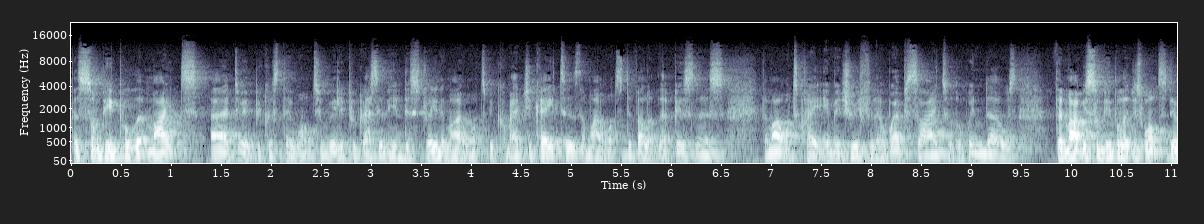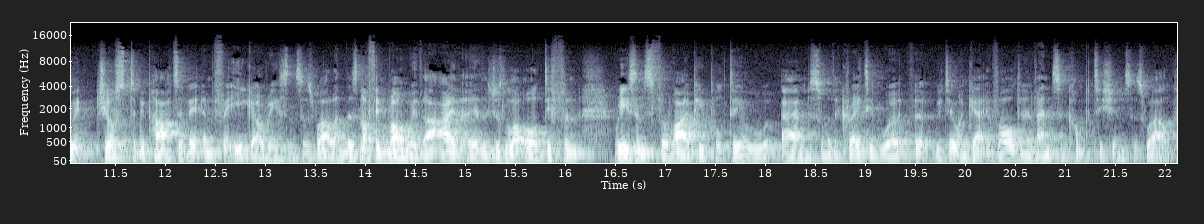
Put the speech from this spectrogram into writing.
there's some people that might uh, do it because they want to really progress in the industry. They might want to become educators. They might want to develop their business. They might want to create imagery for their website or the windows. There might be some people that just want to do it just to be part of it and for ego reasons as well. And there's nothing wrong with that either. There's just a lot all different reasons for why people do um, some of the creative work that we do and get involved in events and competitions as well.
